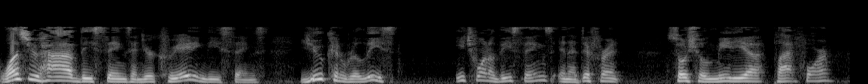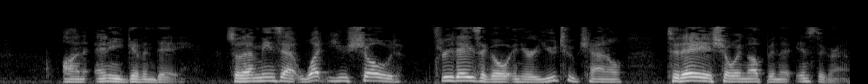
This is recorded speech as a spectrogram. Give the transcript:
Once you have these things and you're creating these things, you can release each one of these things in a different social media platform on any given day. So that means that what you showed three days ago in your YouTube channel today is showing up in Instagram.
